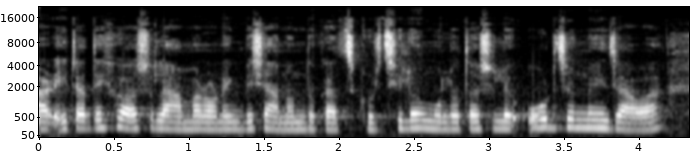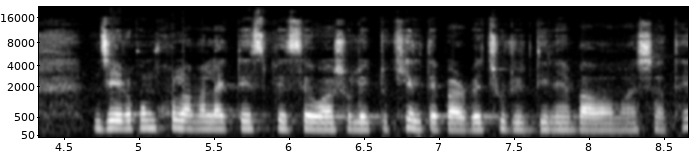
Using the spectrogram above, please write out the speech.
আর এটা দেখেও আসলে আমার অনেক বেশি আনন্দ কাজ করছিল। মূলত আসলে ওর জন্যই যাওয়া। যে এরকম খোলামেলা একটা স্পেসে ও আসলে একটু খেলতে পারবে ছুটির দিনে বাবা মার সাথে।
